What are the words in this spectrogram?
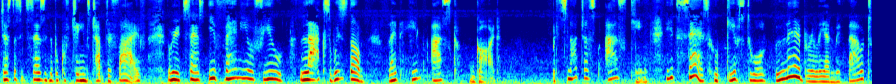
Just as it says in the book of James, chapter 5, where it says, If any of you lacks wisdom, let him ask God. But it's not just asking, it says, Who gives to all liberally and without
